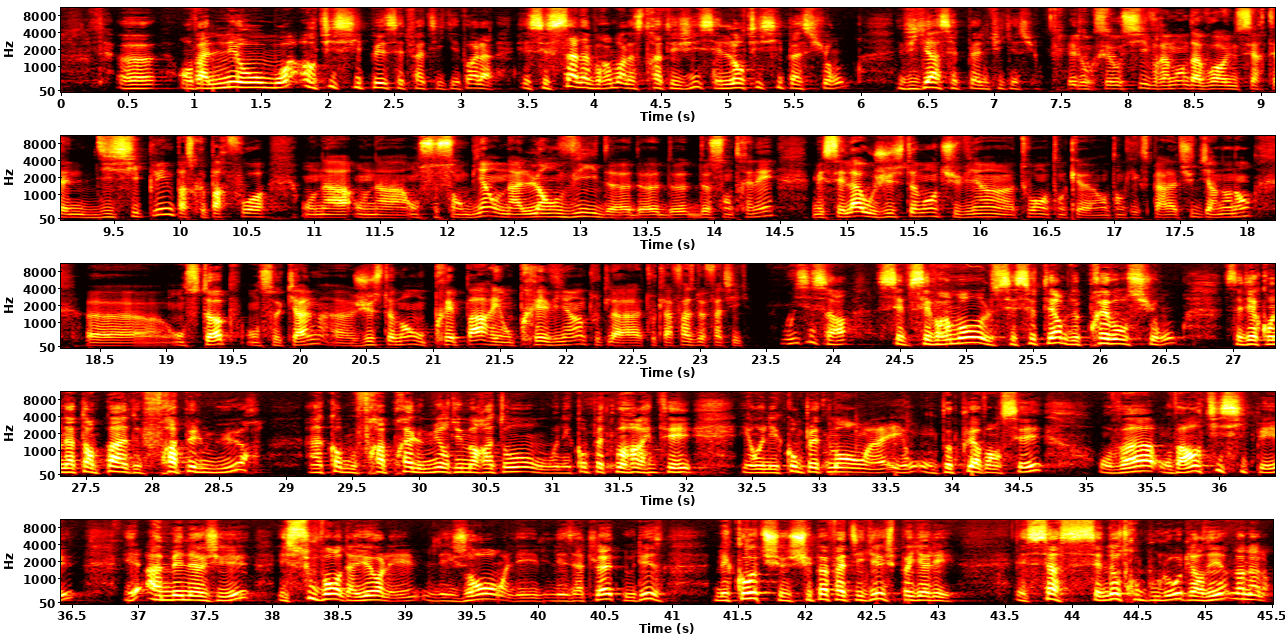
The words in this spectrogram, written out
euh, on va néanmoins anticiper cette fatigue. Et voilà. Et c'est ça là, vraiment la stratégie, c'est l'anticipation via cette planification. Et donc c'est aussi vraiment d'avoir une certaine discipline, parce que parfois on, a, on, a, on se sent bien, on a l'envie de, de, s'entraîner, mais c'est là où justement tu viens, toi en tant qu'expert là-dessus, dire non, non, euh, on stoppe, on se calme, euh, justement on prépare et on prévient toute la, toute la phase de fatigue. Oui, c'est ça. C'est vraiment c'est ce terme de prévention, c'est-à-dire qu'on n'attend pas de frapper le mur, Hein, comme on frapperait le mur du marathon, on est complètement arrêté et on est complètement euh, et on ne peut plus avancer, on va, on va anticiper et aménager. Et souvent, d'ailleurs, les, les, gens, les, les, athlètes nous disent Mais coach, je ne suis pas fatigué, je peux y aller. Et ça, c'est notre boulot de leur dire Non, non, non.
